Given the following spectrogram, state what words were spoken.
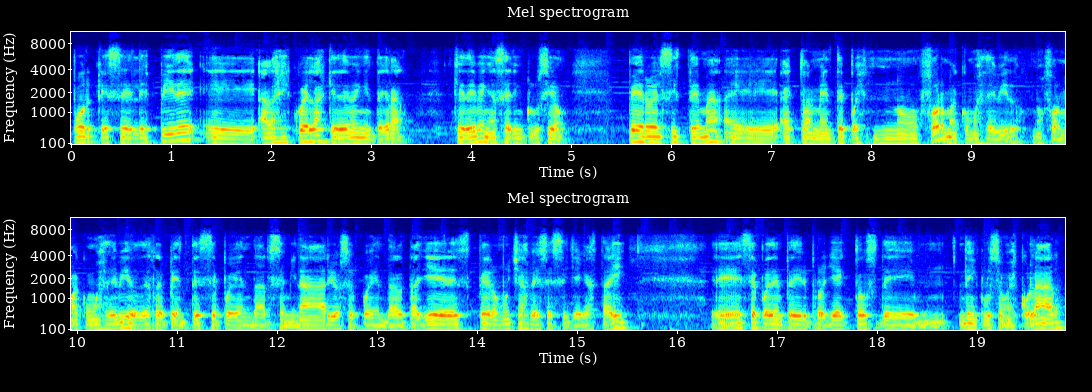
porque se les pide eh, a las escuelas que deben integrar, que deben hacer inclusión pero el sistema eh, actualmente pues no forma como es debido, no forma como es debido. De repente se pueden dar seminarios, se pueden dar talleres, pero muchas veces se llega hasta ahí. Eh, se pueden pedir proyectos de, inclusión escolar,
